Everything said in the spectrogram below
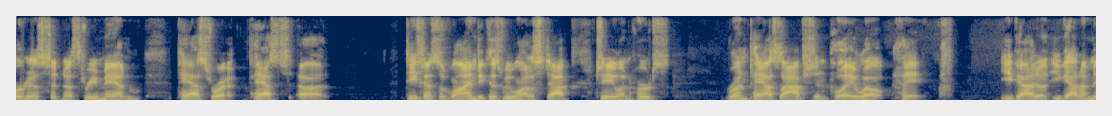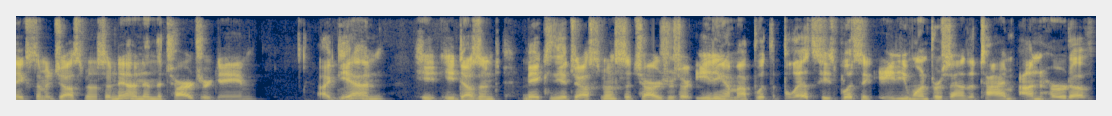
we're going to sit in a three man pass pass uh, defensive line because we want to stop Jalen Hurts run pass option play. Well, hey, you gotta you gotta make some adjustments. And then in the Charger game, again, he he doesn't make the adjustments. The Chargers are eating him up with the blitz. He's blitzing eighty one percent of the time, unheard of.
